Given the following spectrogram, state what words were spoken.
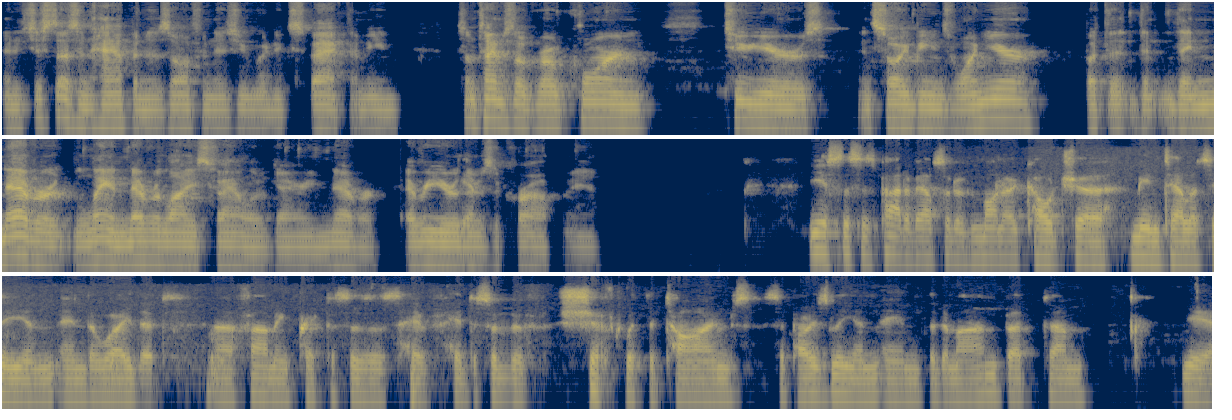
and it just doesn't happen as often as you would expect. I mean, sometimes they'll grow corn two years and soybeans one year, but the, the, they never, the land never lies fallow, Gary, never. Every year there's a crop, man. Yes, this is part of our sort of monoculture mentality and, and the way that uh, farming practices have had to sort of shift with the times, supposedly, and, and the demand. But um, yeah,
